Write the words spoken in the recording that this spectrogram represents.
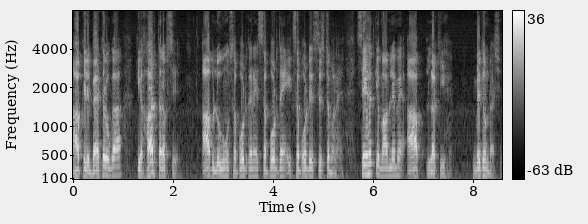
आपके लिए बेहतर होगा कि हर तरफ़ से आप लोगों को सपोर्ट करें, सपोर्ट दें, एक सपोर्टिव सिस्टम बनाएँ। सेहत के मामले में आप लकी हैं। मिथुन राशि।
